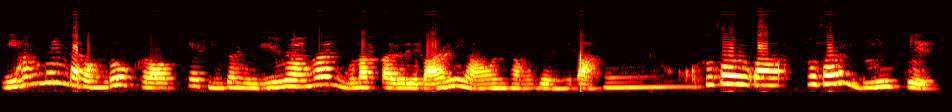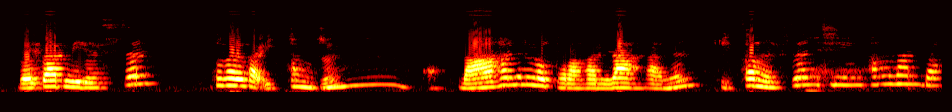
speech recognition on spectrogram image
이 한림다방도 그렇게 굉장히 유명한 문학가들이 많이 나온 장소입니다. 음. 어, 소설과 소설 눈길 매자비를 쓴 소설가 이청준 음. 어, 나 하늘로 돌아가리라 라는 귀천을 쓴 시인 성상병,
